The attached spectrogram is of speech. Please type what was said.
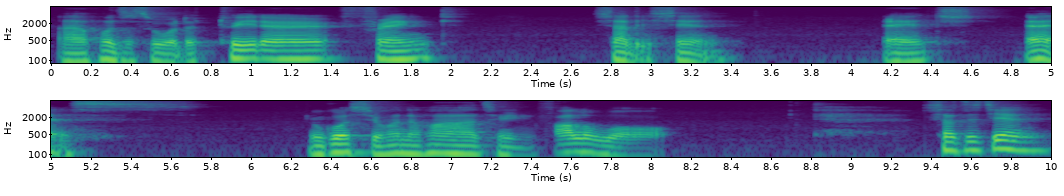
啊，或者是我的 Twitter Frank 下底线 HS。如果喜欢的话，请 follow 我。下次见。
